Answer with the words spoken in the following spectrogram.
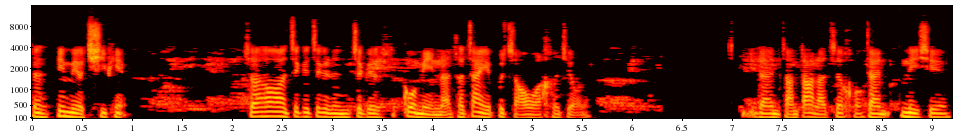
但并没有欺骗。说哦，这个这个人这个过敏了，他再也不找我喝酒了。一旦长大了之后，在那些，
